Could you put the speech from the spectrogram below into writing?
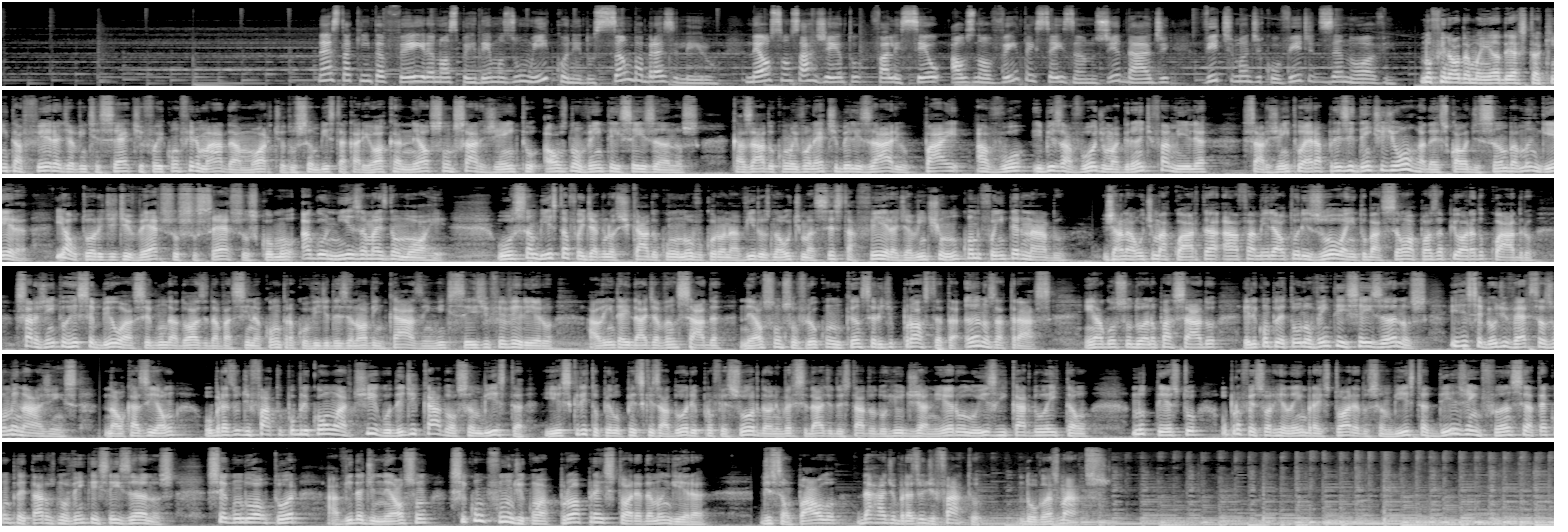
Nesta quinta-feira, nós perdemos um ícone do samba brasileiro. Nelson Sargento faleceu aos 96 anos de idade, vítima de Covid-19. No final da manhã desta quinta-feira, dia 27, foi confirmada a morte do sambista carioca Nelson Sargento aos 96 anos. Casado com Ivonete Belisário, pai, avô e bisavô de uma grande família, Sargento era presidente de honra da escola de samba Mangueira e autor de diversos sucessos como Agoniza Mas Não Morre. O sambista foi diagnosticado com o novo coronavírus na última sexta-feira, dia 21, quando foi internado. Já na última quarta, a família autorizou a intubação após a piora do quadro. Sargento recebeu a segunda dose da vacina contra a Covid-19 em casa em 26 de fevereiro. Além da idade avançada, Nelson sofreu com um câncer de próstata anos atrás. Em agosto do ano passado, ele completou 96 anos e recebeu diversas homenagens. Na ocasião, o Brasil de Fato publicou um artigo dedicado ao sambista e escrito pelo pesquisador e professor da Universidade do Estado do Rio de Janeiro, Luiz Ricardo Leitão. No texto, o professor relembra a história do sambista desde a infância até completar os 96 anos. Segundo o autor, a vida de Nelson se confunde com a própria história da Mangueira. De São Paulo, da Rádio Brasil de Fato, Douglas Matos.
